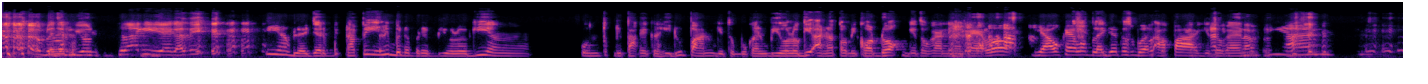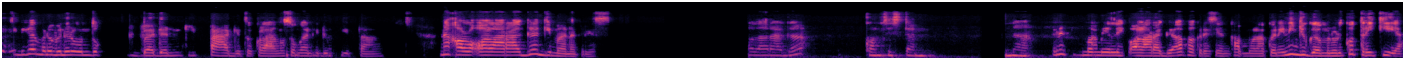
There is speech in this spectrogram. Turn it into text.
belajar biologi lagi ya gak sih? iya, belajar. Tapi ini bener-bener biologi yang untuk dipakai kehidupan gitu bukan biologi anatomi kodok gitu kan yang kayak lo ya oke lo belajar terus buat apa gitu kan. Ini kan bener-bener untuk badan kita gitu kelangsungan hidup kita. Nah kalau olahraga gimana Chris olahraga konsisten. Nah Chris memilih olahraga apa Chris yang kamu lakukan ini juga menurutku tricky ya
